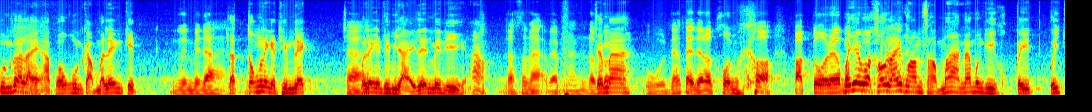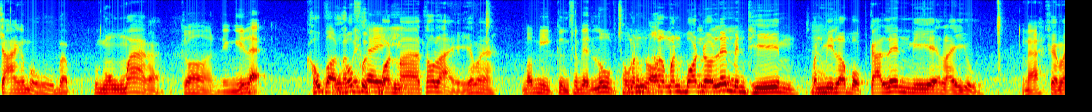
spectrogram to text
คุณก็อะไรใช่อะพอคุณกลับมาเล่นอังกิจเล่นไม่ได้ แล้วต้องเล่นกับทีมเล็กใช่ ไปเล่นกับทีมใหญ่เล่นไม่ดีอ้าว ลักษณะแบบนั้นแล้วก็ใช่ไหม โอ้โหนักเตะแต่ละคนมันก็ปรับตัวเร็วไม่ใช่ว่าเขาไร้ความสามารถนะบางทีไปวิจารณ์กันบอกโอ้โหแบบงงมากอะก็อย่างนี้แหละเขาบอลมันเขาไม่ฝึกใช่บอลมาเท่าไหร่ใช่ไหมบะหมี่กึ่งสำเร็จรูปชงมันน้ำร้อน เออมันบอลเราเล่นเป็นทีมใช่มันมีระบบการเล่นมีอะไรอยู่ นะใช่ไหม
